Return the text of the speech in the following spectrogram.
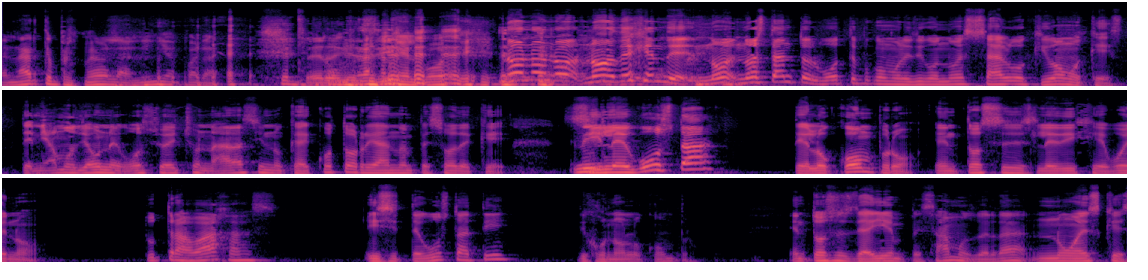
Ganarte primero a la niña para que te el bote. No, no, no, no, dejen de, no, no es tanto el bote, porque como les digo, no es algo que íbamos, que teníamos ya un negocio hecho, nada, sino que ahí cotorreando empezó de que Ni- si le gusta, te lo compro. Entonces le dije, bueno, tú trabajas y si te gusta a ti, dijo, no lo compro. Entonces de ahí empezamos, ¿verdad? No es que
